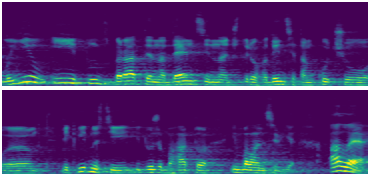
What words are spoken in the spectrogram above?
лоїв, і тут збирати на денці, на 4 годинці там кучу е, ліквідності і дуже багато імбалансів є. Але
